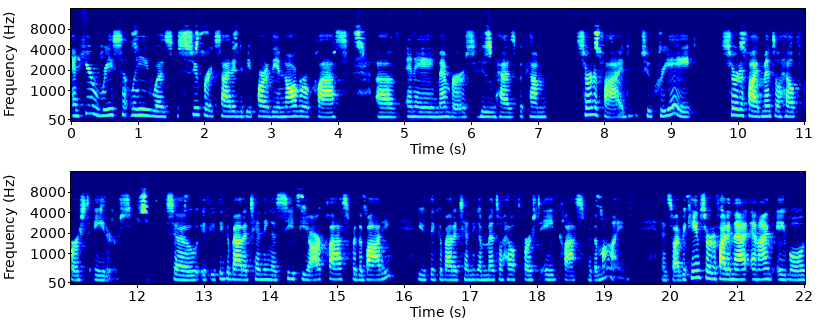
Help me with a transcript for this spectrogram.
And here recently was super excited to be part of the inaugural class of NAA members who has become certified to create certified mental health first aiders. So if you think about attending a CPR class for the body, you think about attending a mental health first aid class for the mind. And so I became certified in that, and I'm able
